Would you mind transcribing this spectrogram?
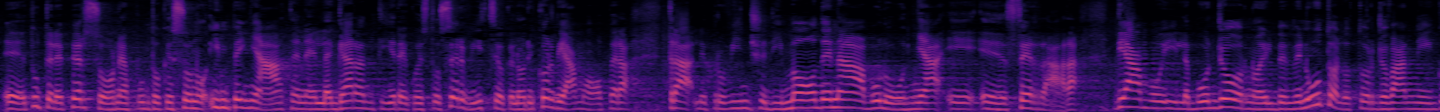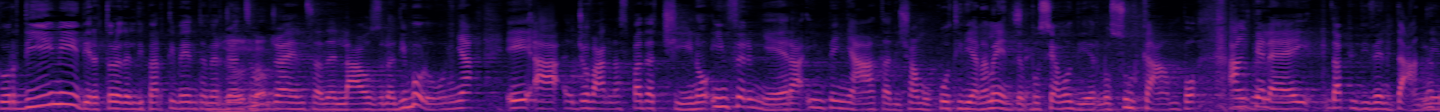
eh, tutte le persone appunto, che sono impegnate nel garantire questo servizio che lo ricordiamo opera tra le province di Modena, Bologna e eh, Ferrara. Diamo il buongiorno e il benvenuto al dottor Giovanni Gordini, direttore del Dipartimento Emergenza e Urgenza dell'AUSL di Bologna e a Giovanna Spadaccino, infermiera impegnata diciamo, quotidianamente, sì. possiamo dirlo, sul campo, anche lei da più di vent'anni,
